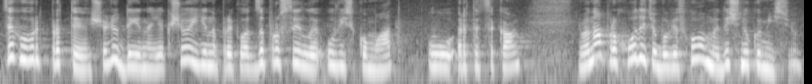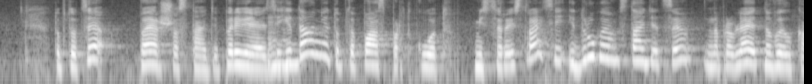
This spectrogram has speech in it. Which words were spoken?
Це говорить про те, що людина, якщо її, наприклад, запросили у військкомат, у РТЦК, вона проходить обов'язково медичну комісію. Тобто, це перша стадія. Перевіряються її дані, тобто паспорт, код, місце реєстрації, і друга стадія це направляють на ВЛК.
